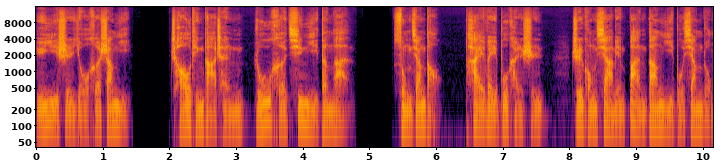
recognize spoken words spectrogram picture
与义士有何商议？朝廷大臣如何轻易登岸？”宋江道：“太尉不肯时，只恐下面半当亦不相容。”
